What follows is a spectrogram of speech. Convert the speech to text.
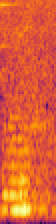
Mm-hmm.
